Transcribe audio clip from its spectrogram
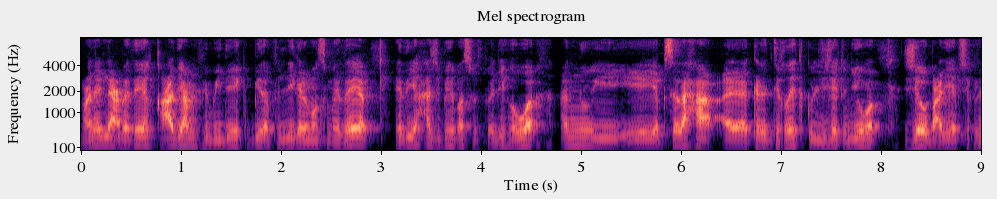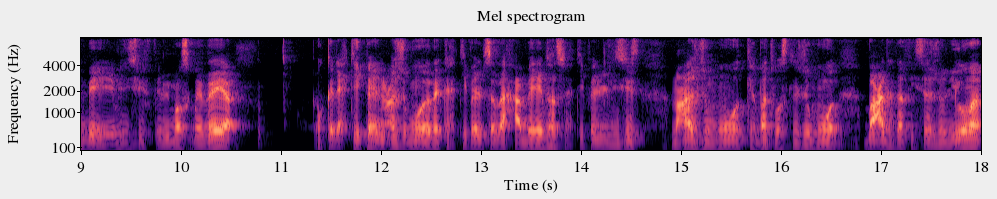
معناه اللاعب هذا قاعد يعمل في بداية كبيرة في الليغا الموسم هذايا هذه حاجة باهية بالنسبة لي هو أنه بصراحة آه، كان الانتقادات اللي جات اليوم جاوب عليها بشكل باهي فينيسيوس في الموسم هذايا وكل احتفال مع الجمهور هذاك احتفال بصراحه باهي بس احتفال فينيسيوس مع الجمهور كبت وسط الجمهور. بعد هدف يسجل اليوم.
